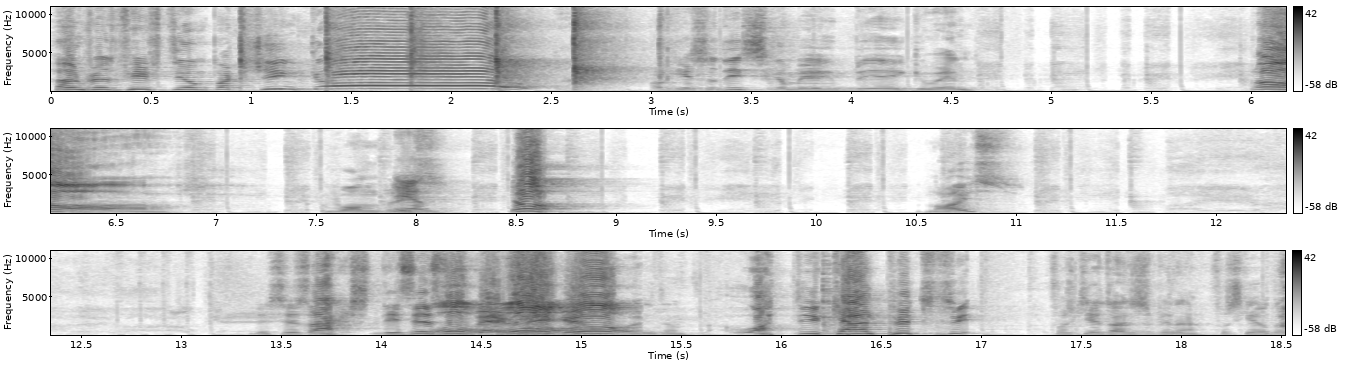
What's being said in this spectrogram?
150 on Pachinko! Okay, so this is gonna be a big win. Oh! one, please. En. Ja! Nice. This is actually this is Oh, very oh, good. oh. What? You can't put three. Få skrive den så finner jeg. Få skrive.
